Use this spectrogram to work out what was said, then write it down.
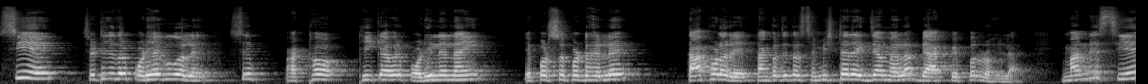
ସିଏ ସେଠି ଯେତେବେଳେ ପଢ଼ିବାକୁ ଗଲେ ସେ ପାଠ ଠିକ୍ ଭାବରେ ପଢ଼ିଲେ ନାହିଁ ଏପଟ ସେପଟ ହେଲେ। ତା ଫଳରେ ତାଙ୍କର ଯେତେବେଳେ ସେମିଷ୍ଟାର ଏକ୍ଜାମ୍ ହେଲା ବ୍ୟାକ୍ ପେପର ରହିଲା। ମାନେ ସିଏ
